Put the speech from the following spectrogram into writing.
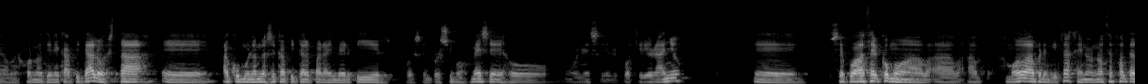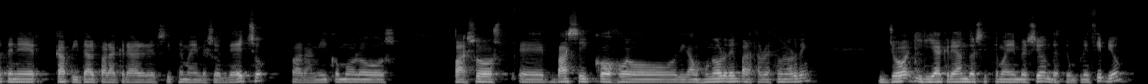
a lo mejor no tiene capital o está eh, acumulando ese capital para invertir pues, en próximos meses o, en, el posterior año, se puede hacer como a, modo de aprendizaje, ¿no? No hace falta tener capital para crear el sistema de inversión. De hecho, para mí como los pasos eh, básicos o digamos un orden, para establecer un orden, yo iría creando el sistema de inversión desde un principio,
